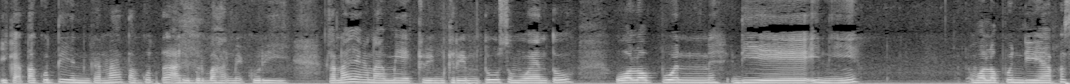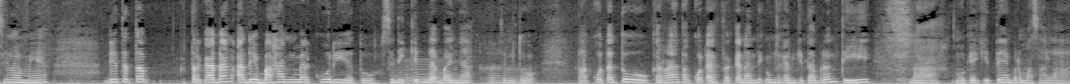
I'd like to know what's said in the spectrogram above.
Ika takutin karena takutnya ada berbahan merkuri. Karena yang namanya krim-krim tuh semua tuh walaupun dia ini walaupun dia apa sih namanya dia tetap terkadang ada bahan merkuri ya tuh sedikit tidak banyak macam tuh. Takut itu karena takut efeknya nanti kalau misalkan kita berhenti nah muka kita yang bermasalah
